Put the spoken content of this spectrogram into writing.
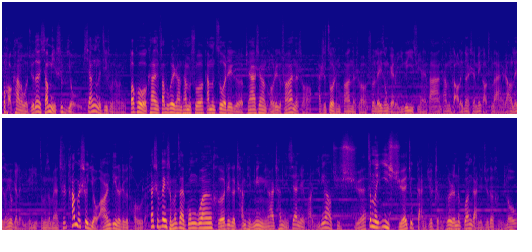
不好看了，我觉得小米是有相应的技术能力，包括我看发布会上他们说他们做这个屏下摄像头这个方案的时候，还是做什么方案的时候，说雷总给了一个亿去研发，他们搞了一段时间没搞出来，然后雷总又给了一个亿，怎么怎么样？其实他们是有 R&D 的这个投入的，但是为什么在公关和这个产品命名还产品线这块一定要去学？这么一学就感觉整个人的观感就觉得很 low。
